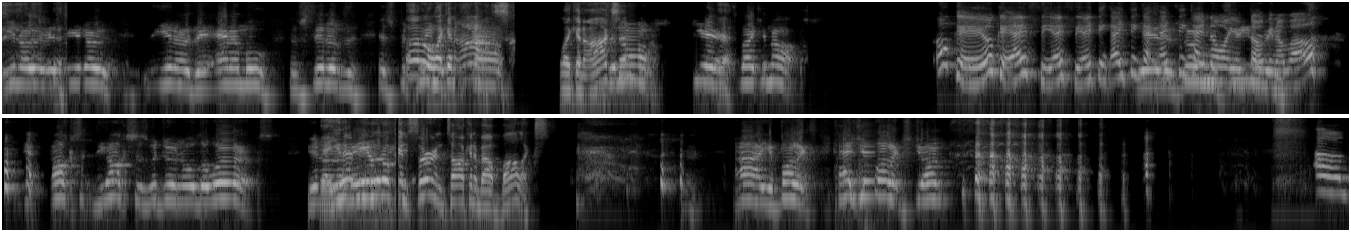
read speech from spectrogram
you know, you know, you know, the animal instead of the it's between oh, like an ox, like an oxen. An ox. Yeah, yeah, like an ox. Okay, okay, I see, I see. I think, I think, yeah, I, I, think no I know what you're talking about. the, ox, the oxes were doing all the works. You know yeah, you had I mean? me a little concerned talking about bollocks. ah, your bollocks. How's your bollocks, John? um,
